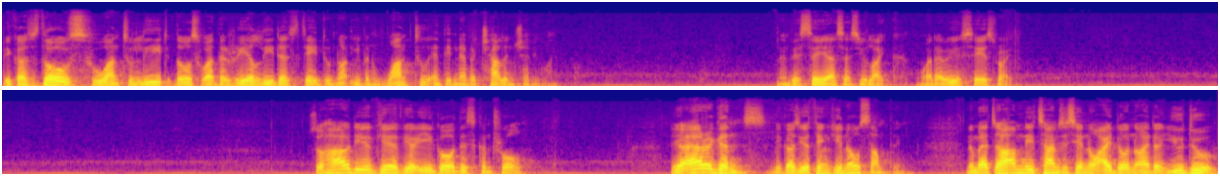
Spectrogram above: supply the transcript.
Because those who want to lead, those who are the real leaders, they do not even want to and they never challenge anyone. And they say, yes, as you like. Whatever you say is right. So, how do you give your ego this control? Your arrogance, because you think you know something. No matter how many times you say, No, I don't know, I don't, you do.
